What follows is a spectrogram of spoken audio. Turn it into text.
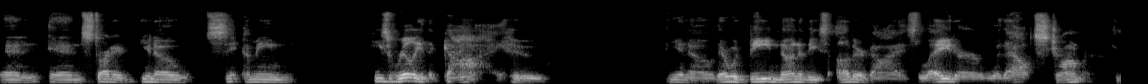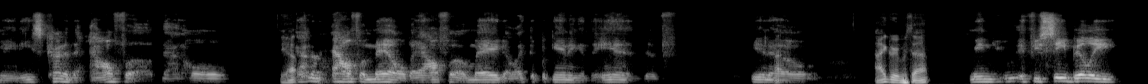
And and started, you know, see, I mean, he's really the guy who, you know, there would be none of these other guys later without Strummer. I mean, he's kind of the alpha of that whole, yeah, not alpha male, but alpha omega, like the beginning and the end of, you know. I agree with that. I mean, if you see Billy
